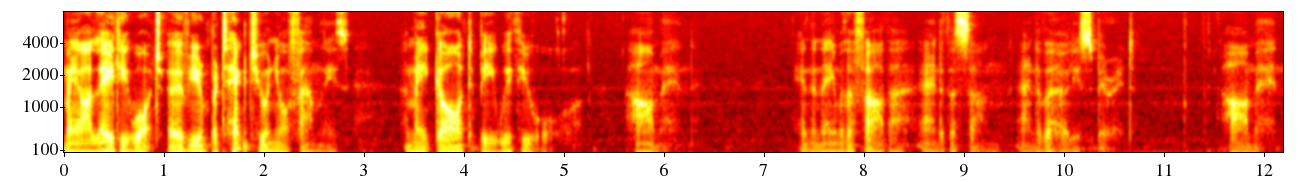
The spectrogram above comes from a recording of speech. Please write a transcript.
May Our Lady watch over you and protect you and your families, and may God be with you all. Amen. In the name of the Father, and of the Son, and of the Holy Spirit. Amen.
